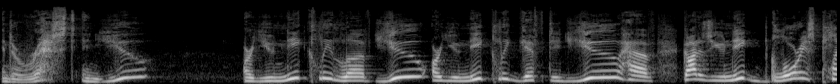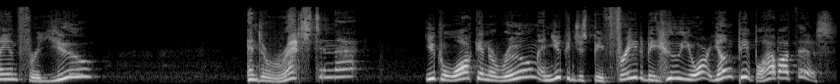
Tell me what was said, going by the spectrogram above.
and to rest in you are uniquely loved. You are uniquely gifted. You have, God has a unique, glorious plan for you. And to rest in that, you can walk in a room and you can just be free to be who you are. Young people, how about this?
